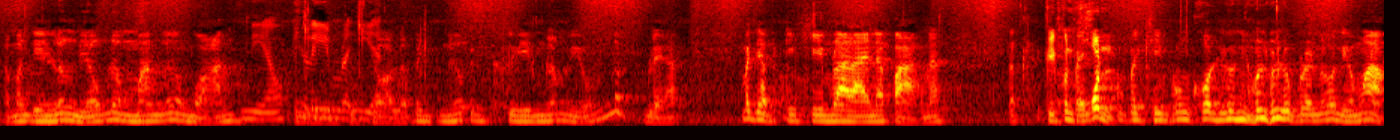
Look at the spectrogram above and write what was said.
แต่มันเด่นเรื่องเหนียวเรื่องมันเรื่องหวานเหนียวครีมละเอียด สุดแล้วเป็นเนื้อเป็นครีมแล้วเหนียวนึบเลยฮะไม่ใช่กินครีมละลายในปากนะแต่กินเป็นข้นเป็นครีมข้นๆเนื้อเหนียวนึบๆเลยเนื้อเหนียวมาก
